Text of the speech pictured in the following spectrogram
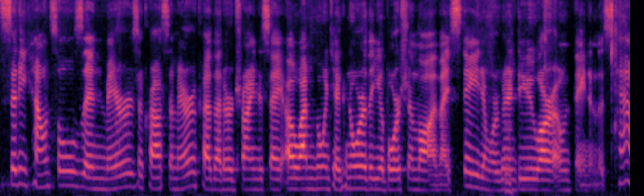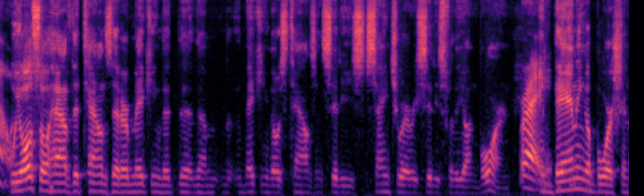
city councils and mayors across America that are trying to say, "Oh, I'm going to ignore the abortion law in my state, and we're going to mm. do our own thing in this town." We also have the towns that are making the, the them making those towns and cities sanctuary cities for the unborn right. and banning abortion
